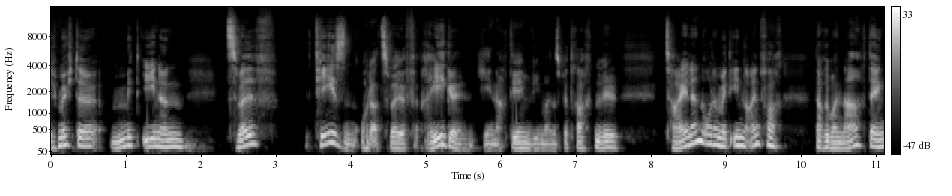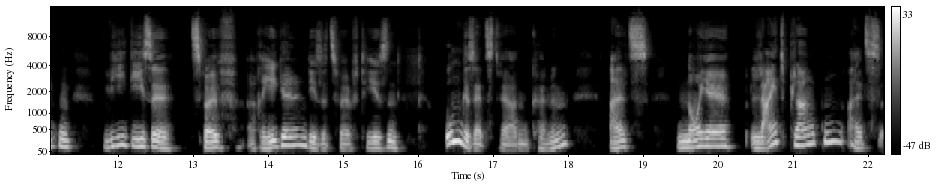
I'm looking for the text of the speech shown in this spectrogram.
ich möchte mit Ihnen zwölf Thesen oder zwölf Regeln, je nachdem, wie man es betrachten will, teilen oder mit Ihnen einfach darüber nachdenken, wie diese zwölf Regeln, diese zwölf Thesen umgesetzt werden können als neue Leitplanken, als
